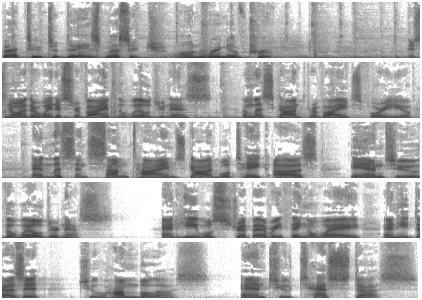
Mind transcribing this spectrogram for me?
back to today's message on Ring of Truth. There's no other way to survive the wilderness unless God provides for you. And listen, sometimes God will take us into the wilderness and He will strip everything away. And He does it to humble us and to test us,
